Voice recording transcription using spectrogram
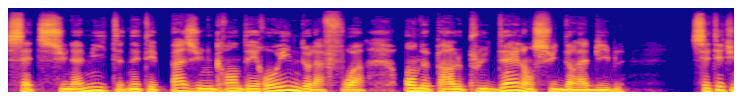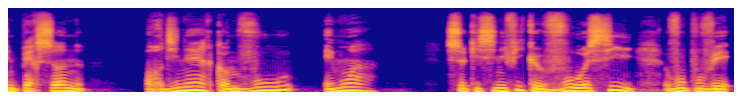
Cette tsunamite n'était pas une grande héroïne de la foi, on ne parle plus d'elle ensuite dans la Bible. C'était une personne ordinaire comme vous et moi, ce qui signifie que vous aussi, vous pouvez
